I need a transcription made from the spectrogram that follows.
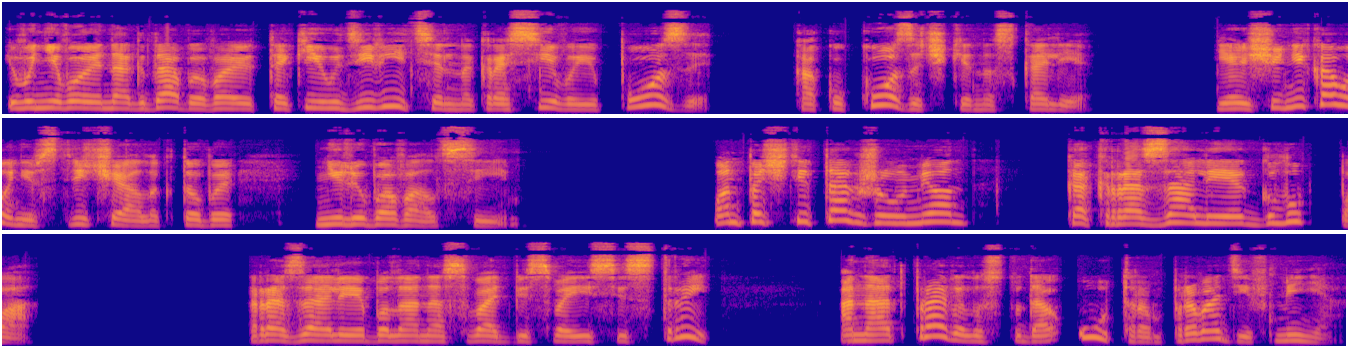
и у него иногда бывают такие удивительно красивые позы, как у козочки на скале. Я еще никого не встречала, кто бы не любовался им. Он почти так же умен, как Розалия глупа. Розалия была на свадьбе своей сестры, она отправилась туда утром, проводив меня.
